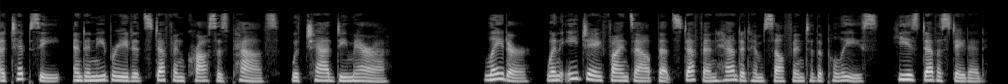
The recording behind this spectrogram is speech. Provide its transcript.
a tipsy and inebriated Stefan crosses paths with Chad DiMera. Later, when EJ finds out that Stefan handed himself in to the police, he is devastated.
